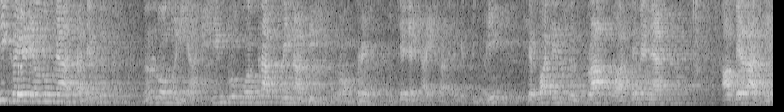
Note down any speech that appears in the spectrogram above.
Nicăieri în lumea asta decât în România și într-un contract prin Adis Romprest cu cele 66 de primării se poate întâmpla o asemenea aberație.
